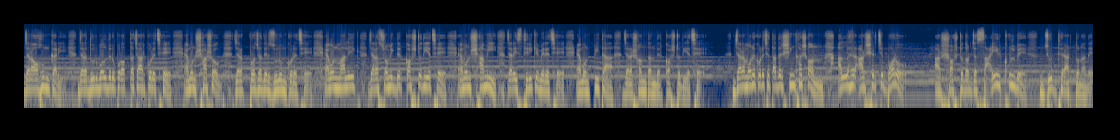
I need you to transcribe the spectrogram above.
যারা অহংকারী, যারা দুর্বলদের উপর অত্যাচার করেছে, এমন শাসক যারা প্রজাদের জুলুম করেছে, এমন মালিক যারা শ্রমিকদের কষ্ট দিয়েছে, এমন স্বামী যারা স্ত্রীকে মেরেছে, এমন পিতা যারা সন্তানদের কষ্ট দিয়েছে। যারা মনে করেছে তাদের সিংহাসন আল্লাহের আরশের চেয়ে বড়, আর ষষ্ঠ দরজা সাইর খুলবে যুদ্ধের আর্তনাদে।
